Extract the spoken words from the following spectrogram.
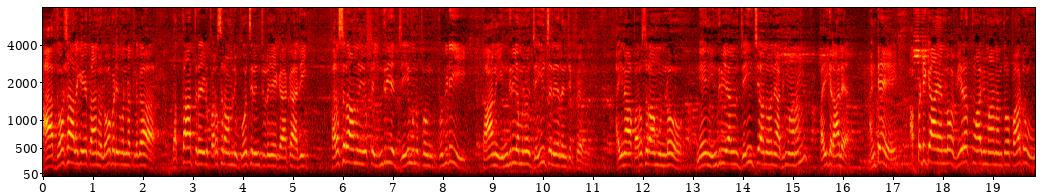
ఆ దోషాలకే తాను లోబడి ఉన్నట్లుగా దత్తాత్రేయుడు పరశురాముని గోచరించుడేగాక అది. పరశురాముని యొక్క ఇంద్రియ జయమును పొగిడి తాను ఇంద్రియములను జయించలేదని చెప్పాడు. అయినా పరశురాముల్లో నేను ఇంద్రియాలను జయించాను అనే అభిమానం పైకి రాలే. అంటే అప్పటికి ఆయనలో వీరత్వాభిమానంతో పాటు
